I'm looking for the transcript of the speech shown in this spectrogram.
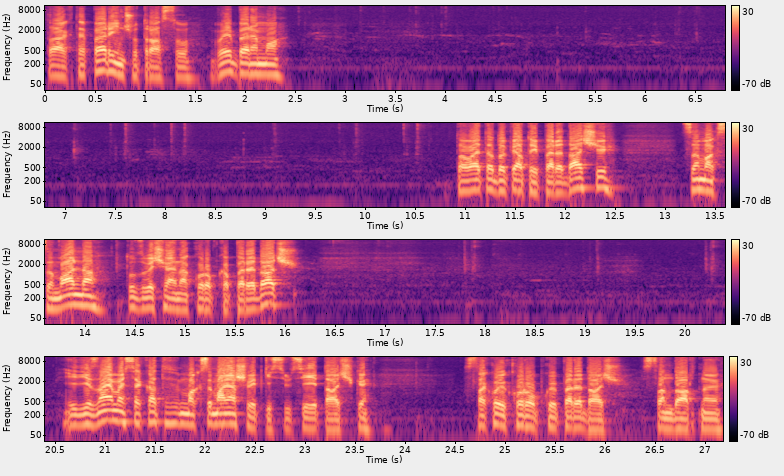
Так, тепер іншу трасу виберемо. Давайте до п'ятої передачі. Це максимальна. Тут звичайна коробка передач. І дізнаємося, яка максимальна швидкість у цієї тачки. З такою коробкою передач стандартною.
